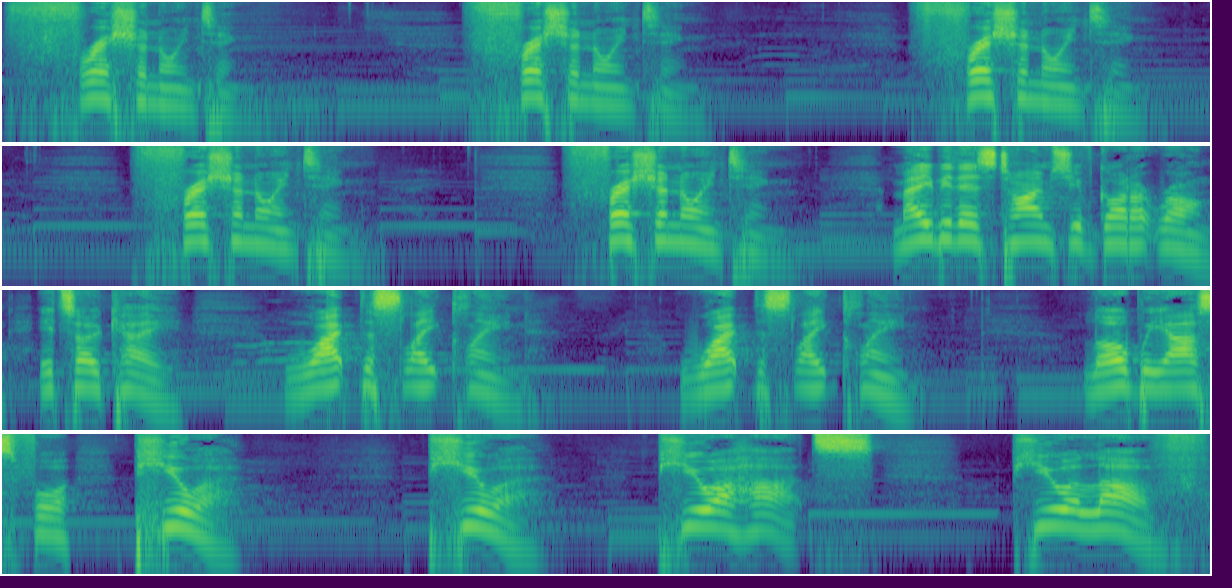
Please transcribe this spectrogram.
Fresh anointing, fresh anointing, fresh anointing, fresh anointing, fresh anointing. Maybe there's times you've got it wrong. It's okay. Wipe the slate clean. Wipe the slate clean. Lord, we ask for pure, pure, pure hearts pure love.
